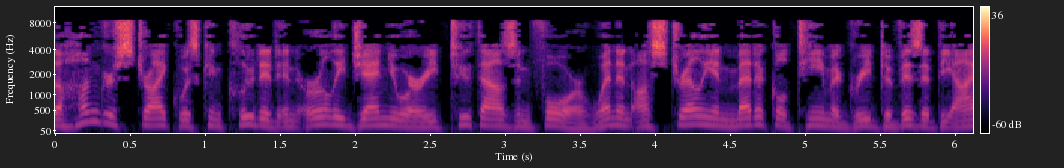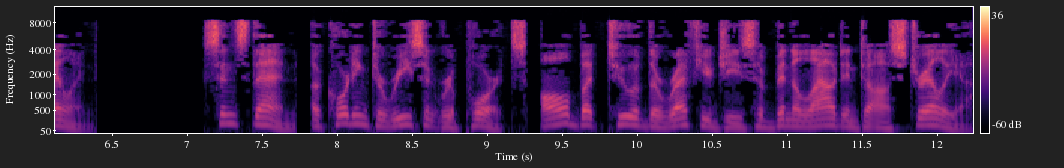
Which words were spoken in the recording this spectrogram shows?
The hunger strike was concluded in early January 2004 when an Australian medical team agreed to visit the island. Since then, according to recent reports, all but two of the refugees have been allowed into Australia.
